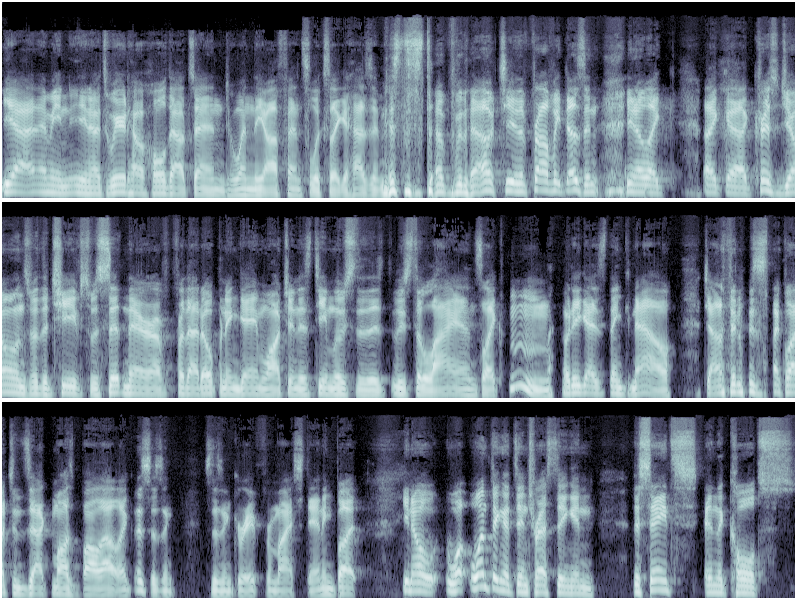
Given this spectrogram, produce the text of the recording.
Yeah, I mean, you know, it's weird how holdouts end when the offense looks like it hasn't missed a step without you. It probably doesn't, you know, like like uh, Chris Jones for the Chiefs was sitting there for that opening game watching his team lose to the lose to the Lions. Like, hmm, what do you guys think now? Jonathan was like watching Zack Moss ball out. Like, this isn't this isn't great for my standing. But you know, one thing that's interesting in the Saints and the Colts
